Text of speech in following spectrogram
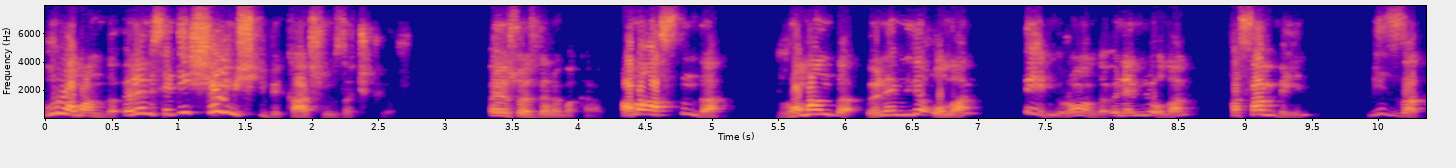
bu romanda önemsediği şeymiş gibi karşımıza çıkıyor. Ön sözlere bakarak. Ama aslında romanda önemli olan değil mi? Romanda önemli olan Hasan Bey'in bizzat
